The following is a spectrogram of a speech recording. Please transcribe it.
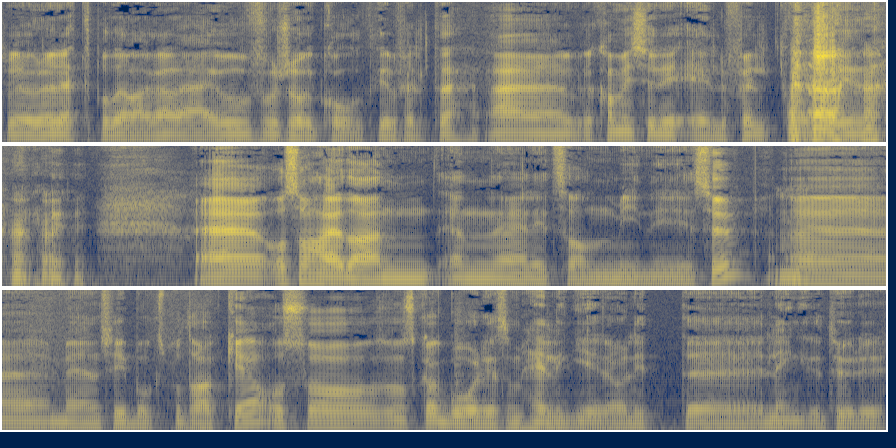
prøver å rette på det hver gang. Det er jo for så vidt kollektivfeltet. Eh, Kan vi kjøre elfeltet? Eh, og så har jeg da en, en litt sånn mini-SUV eh, med en skiboks på taket, og så som skal gå liksom helger og litt eh, lengre turer.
